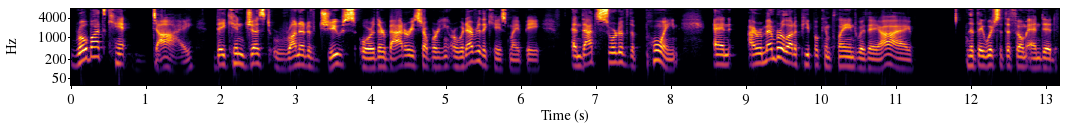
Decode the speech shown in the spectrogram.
robots can't die; they can just run out of juice, or their batteries stop working, or whatever the case might be. And that's sort of the point. And I remember a lot of people complained with AI that they wish that the film ended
